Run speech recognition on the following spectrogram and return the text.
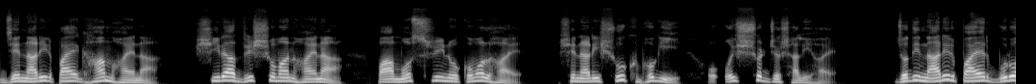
যে নারীর পায়ে ঘাম হয় না, শিরা দৃশ্যমান হয় না, পা মসৃণ ও কোমল হয়, সে নারী সুখভোগী ও ঐশ্বর্যশালী হয়। যদি নারীর পায়ের বুড়ো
